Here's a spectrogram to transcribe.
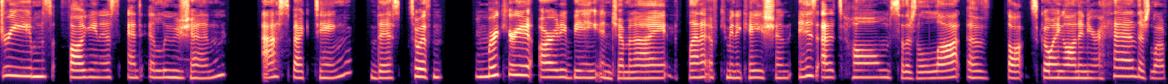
dreams, fogginess, and illusion aspecting this, so with Mercury already being in Gemini, the planet of communication is at its home. So, there's a lot of thoughts going on in your head, there's a lot of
